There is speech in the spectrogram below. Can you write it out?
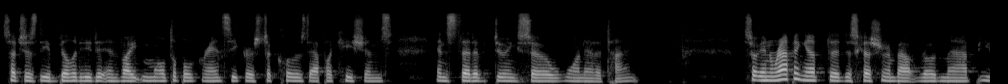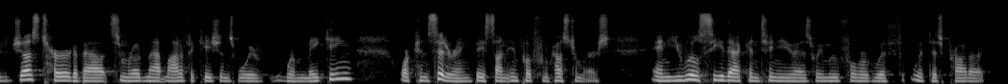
such as the ability to invite multiple grant seekers to closed applications instead of doing so one at a time. So in wrapping up the discussion about roadmap, you've just heard about some roadmap modifications we're, we're making or considering based on input from customers. And you will see that continue as we move forward with, with this product.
